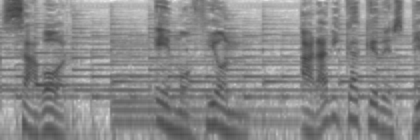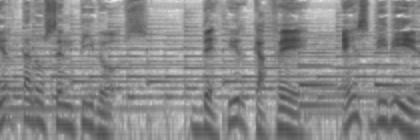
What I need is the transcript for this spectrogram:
sabor, emoción, arábica que despierta los sentidos. Decir café es vivir.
